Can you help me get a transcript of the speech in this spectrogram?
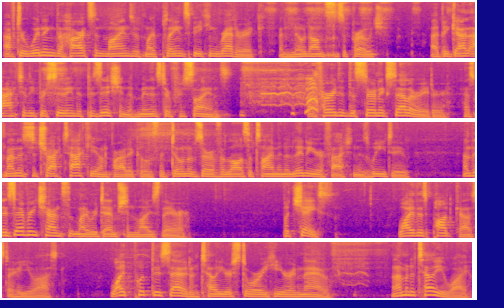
After winning the hearts and minds with my plain speaking rhetoric and no nonsense approach, I began actively pursuing the position of Minister for Science. I've heard that the CERN accelerator has managed to track tachyon particles that don't observe the laws of time in a linear fashion as we do, and there's every chance that my redemption lies there. But Chase, why this podcast, I hear you ask? Why put this out and tell your story here and now? And I'm going to tell you why.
